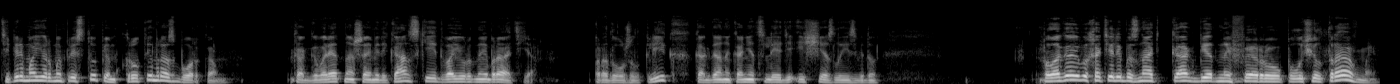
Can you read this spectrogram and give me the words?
Теперь, майор, мы приступим к крутым разборкам, как говорят наши американские двоюродные братья продолжил Клик, когда, наконец, леди исчезла из виду. «Полагаю, вы хотели бы знать, как бедный Ферроу получил травмы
